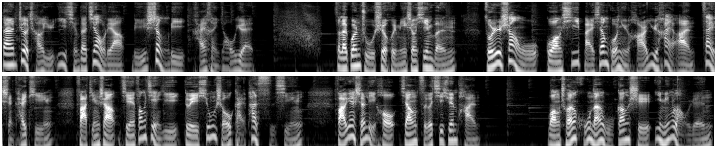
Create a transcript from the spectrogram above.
但这场与疫情的较量离胜利还很遥远。再来关注社会民生新闻。昨日上午，广西百香果女孩遇害案再审开庭，法庭上检方建议对凶手改判死刑，法院审理后将择期宣判。网传湖南武冈市一名老人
